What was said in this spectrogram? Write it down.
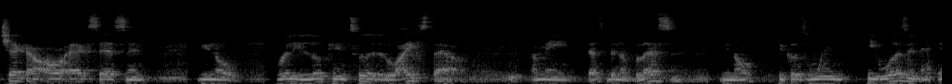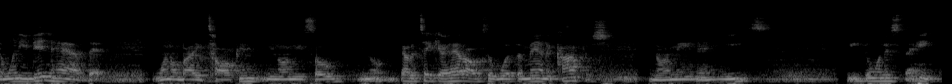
check out All Access and you know really look into the lifestyle, I mean, that's been a blessing, you know, because when he wasn't, and when he didn't have that, when nobody talking, you know what I mean? So, you know, you got to take your hat off to what the man accomplished, you know what I mean? And he's, he doing his thing.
